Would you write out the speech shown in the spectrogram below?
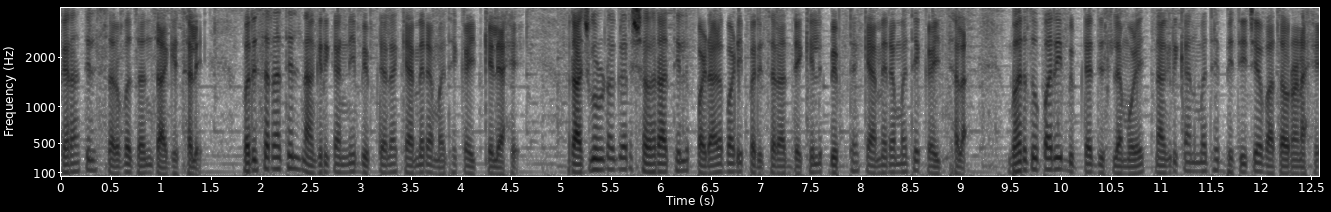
घरातील सर्वजण जागे झाले. परिसरातील नागरिकांनी बिबट्याला कॅमेऱ्यामध्ये कैद केले आहे. राजगुरुनगर शहरातील पडाळवाडी परिसरात देखील बिबट्या कॅमेऱ्यामध्ये कैद झाला. भर दुपारी बिबट्या दिसल्यामुळे नागरिकांमध्ये भीतीचे वातावरण आहे.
